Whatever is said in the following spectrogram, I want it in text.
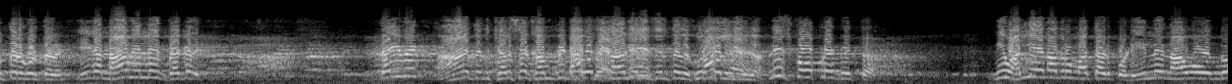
ಉತ್ತರ ಕೊಡ್ತಾರೆ. ಈಗ ನಾವಿಲ್ಲಿ ಬೆಗ ದಯವಿಟ್ಟು ಆಯ್ತು ಕೆಲಸ ಕಂಪ್ಲೀಟ್ ಆಗೋದಕ್ಕೆ ಕೂತ್ಕೊಳ್ಳಿ ಈಗ ಪ್ಲೀಸ್ ಕೋಆಪರೇಟ್ ವಿತ್ ನೀವು ಅಲ್ಲಿ ಏನಾದ್ರೂ ಮಾತಾಡ್ಕೊಳ್ಳಿ. ಇಲ್ಲಿ ನಾವು ಒಂದು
